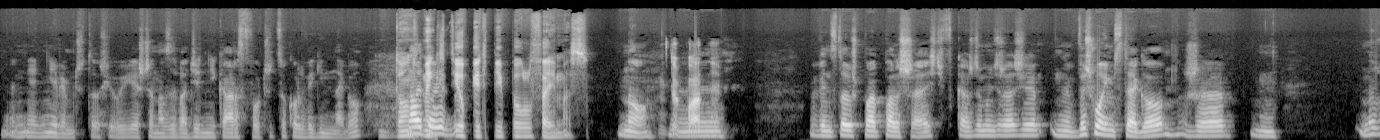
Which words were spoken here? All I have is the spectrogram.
nie, nie wiem, czy to się jeszcze nazywa dziennikarstwo, czy cokolwiek innego. Don't no, make stupid people famous. No. Dokładnie. E, więc to już pal, pal 6. W każdym bądź razie wyszło im z tego, że mm, no,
